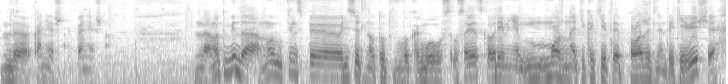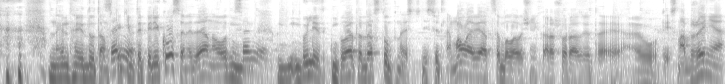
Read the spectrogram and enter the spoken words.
Да, конечно, конечно. Да, ну это беда. Ну, в принципе, действительно, тут как бы у, с- советского времени можно найти какие-то положительные такие вещи, на- наряду там с Несомненно. какими-то перекосами, да, но вот были, была эта доступность, действительно. Малая авиация была очень хорошо развита, э, вот, и снабжение,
